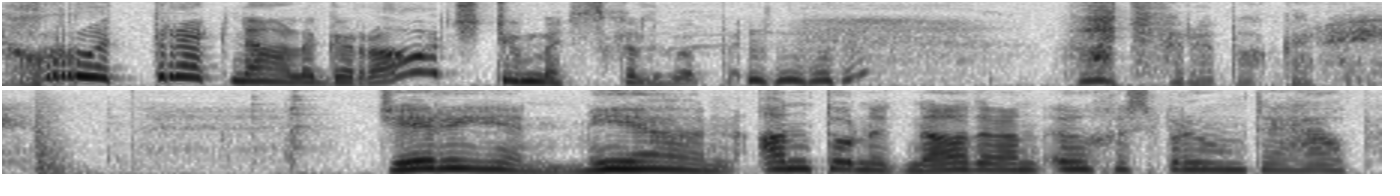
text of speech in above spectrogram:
groot trek na hulle garage toe misgeloop het. Wat vir 'n bakkery. Jerry en Mia en Anton het naderhand ingespring om te help.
